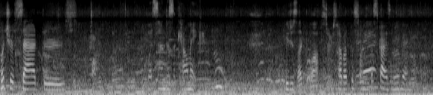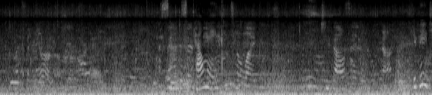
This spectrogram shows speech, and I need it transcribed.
what's your sad face? What sound does a cow make? You just like the lobsters. How about this one? This guy's moving. What sound does a cow make? Until like 2009. Hey, Paige.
